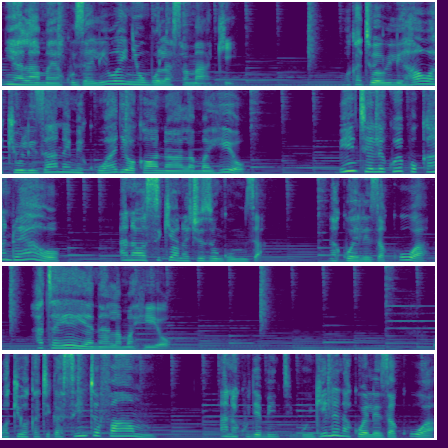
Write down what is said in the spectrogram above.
Ni alama ya kuzaliwa yenye umbo la samaki. Wakati wawili hao wakiulizana imekuwaje wakawa na alama hiyo, binti aliyekuwepo kando yao anawasikia wanachozungumza na kueleza kuwa hata yeye ana alama hiyo. Wakiwa katika sintofahamu, anakuja binti mwingine na kueleza kuwa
